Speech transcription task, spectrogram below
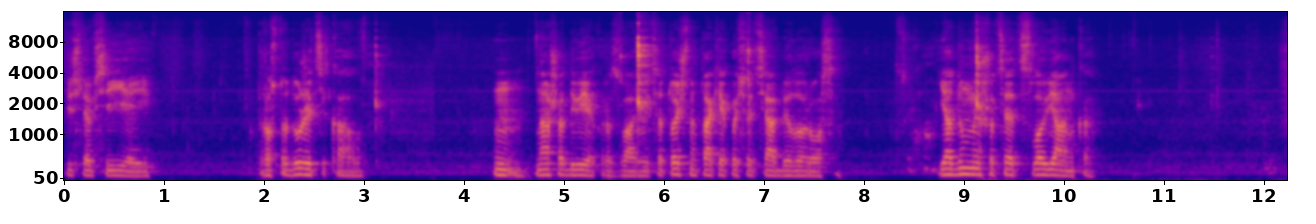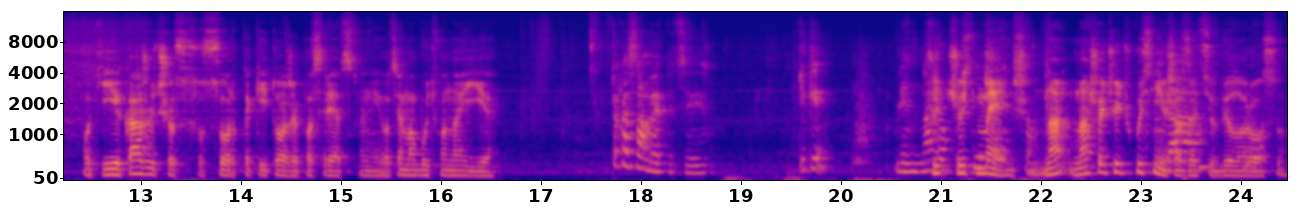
Після всієї. Просто дуже цікаво. м наша дві як розварюється. Точно так, як ось оця білороса. Я думаю, що це слов'янка. От її кажуть, що сорт такий теж посередственний. Оце, мабуть, вона і є. Така сама, як і ці. Тільки, блін, наша Чуть, чуть менше. На, наша чуть вкусніша Да. за цю білоросу.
